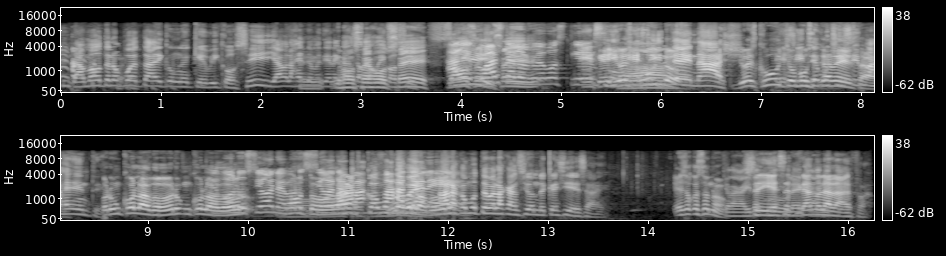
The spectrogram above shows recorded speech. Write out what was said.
Más usted no puede estar ahí con el que Vico sí, ya la gente me tiene que José José. Adecuarse a los nuevos tiempos. que yo escucho. Existe Nash. Yo escucho Existe música de muchísima esa. gente. Pero un colador, un colador. Evoluciona, evoluciona, toda. va- Ahora, ¿cómo bájale usted ve, a leer. ahora, ¿cómo usted ve la canción de Crazy Design? Eso que sonó. Gallina Sí, ese tirándole al alfa.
